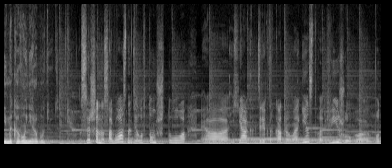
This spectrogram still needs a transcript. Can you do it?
и на кого они работают. Совершенно согласна. Дело в том, что э, я, как директор кадрового агентства, вижу э, вот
